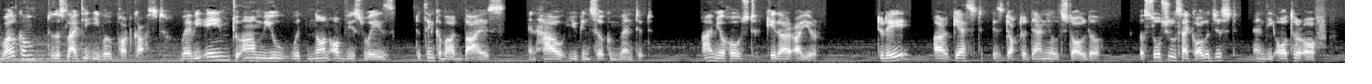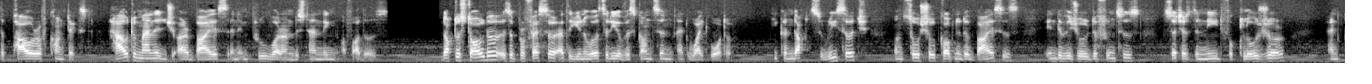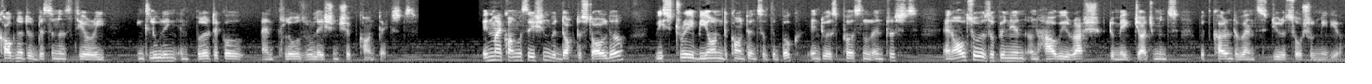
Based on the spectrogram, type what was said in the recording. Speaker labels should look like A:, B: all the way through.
A: Welcome to the Slightly Evil podcast, where we aim to arm you with non obvious ways to think about bias and how you can circumvent it. I'm your host, Kedar Iyer. Today, our guest is Dr. Daniel Stalder, a social psychologist and the author of The Power of Context How to Manage Our Bias and Improve Our Understanding of Others. Dr. Stalder is a professor at the University of Wisconsin at Whitewater. He conducts research on social cognitive biases, individual differences, such as the need for closure, and cognitive dissonance theory, including in political and close relationship contexts. In my conversation with Dr. Stalder, we stray beyond the contents of the book into his personal interests and also his opinion on how we rush to make judgments with current events due to social media.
